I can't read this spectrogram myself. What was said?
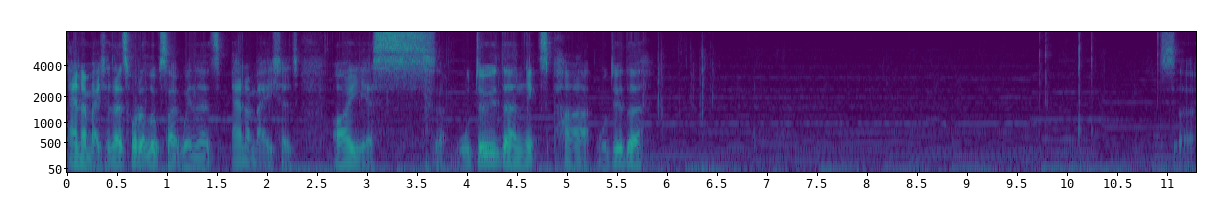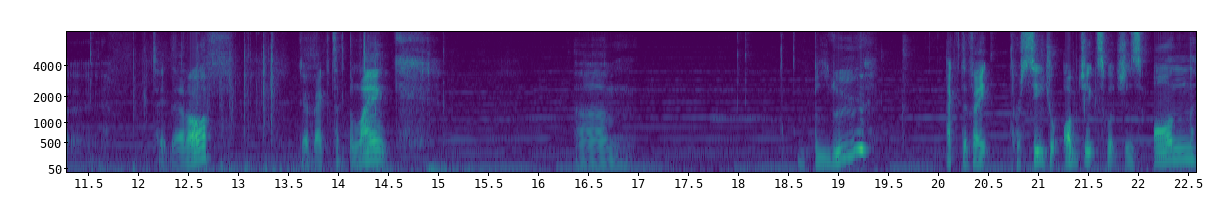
animated. That's what it looks like when it's animated. Oh, yes. We'll do the next part. We'll do the... So, take that off. Go back to blank. Um, blue. Activate procedural objects, which is on.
